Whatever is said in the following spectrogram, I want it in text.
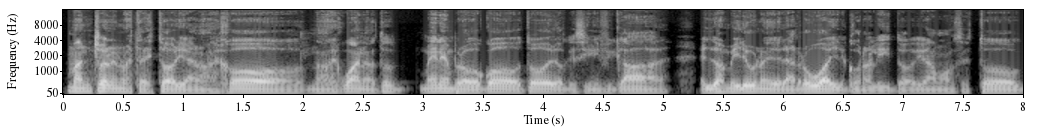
manchón en nuestra historia. Nos dejó, nos dejó, bueno, Menem provocó todo lo que significaba el 2001 y de la Rúa y el Corralito, digamos. Es todo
